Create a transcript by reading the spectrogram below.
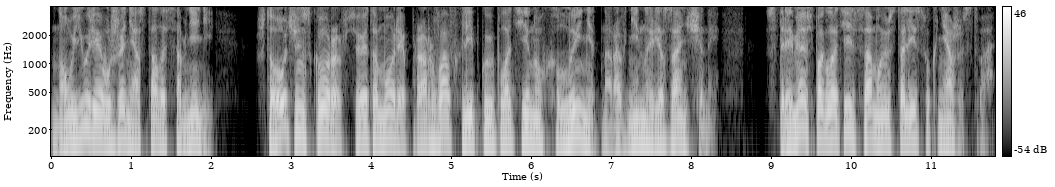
но у Юрия уже не осталось сомнений, что очень скоро все это море, прорвав хлипкую плотину, хлынет на равнины Рязанщины, стремясь поглотить самую столицу княжества.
